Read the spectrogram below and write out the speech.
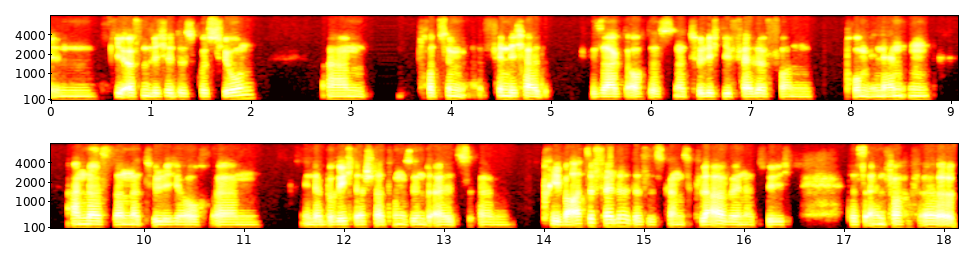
in die öffentliche Diskussion. Ähm, trotzdem finde ich halt, gesagt, auch, dass natürlich die Fälle von Prominenten anders dann natürlich auch ähm, in der Berichterstattung sind als ähm, private Fälle. Das ist ganz klar, weil natürlich das einfach äh,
